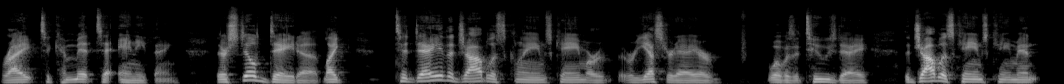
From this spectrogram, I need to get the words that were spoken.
right, to commit to anything. There's still data. Like today, the jobless claims came, or, or yesterday, or what was it, Tuesday, the jobless claims came in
